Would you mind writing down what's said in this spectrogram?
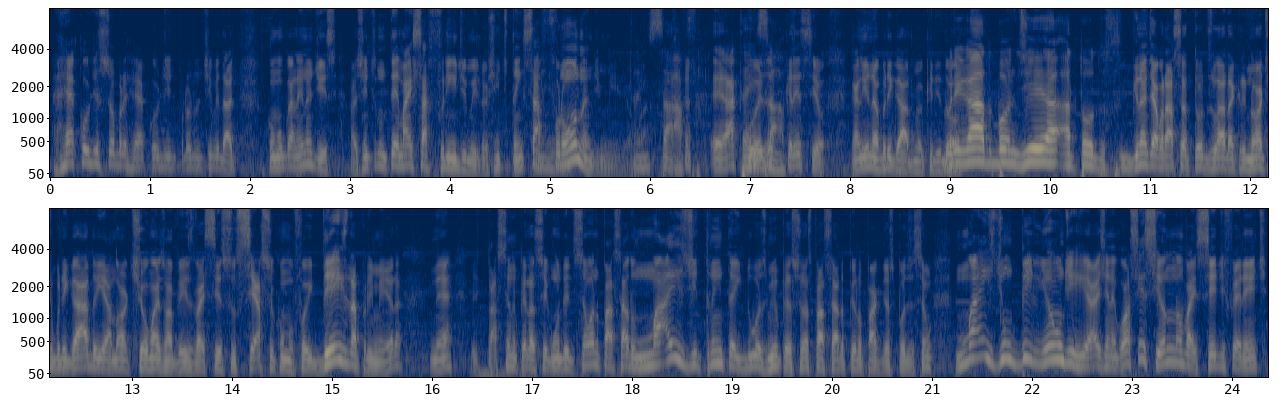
recorde sobre recorde de produtividade. Como o Galena disse, a gente não tem mais safrinho de milho, a gente tem safrona de milho. Tem safra. É, a tem coisa safra. cresceu. Galina, obrigado, meu querido. Obrigado, bom dia a todos. Grande abraço a todos lá da Crinorte, obrigado. E a Norte Show, mais uma vez, vai ser sucesso como foi desde a primeira, né? Passando pela segunda edição. Ano passado, mais de 32 mil pessoas passaram pelo Parque de Exposição, mais de um bilhão de reais de negócio esse ano não vai ser diferente.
